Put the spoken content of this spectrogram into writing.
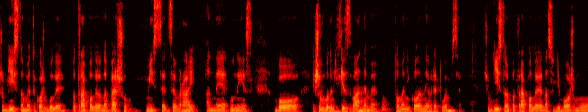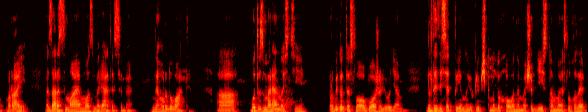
щоб дійсно ми також були, потрапили на перше місце, це в рай, а не униз. Бо якщо ми будемо тільки званими, то ми ніколи не врятуємося. Щоб дійсно ми потрапили на суді Божому в рай, ми зараз маємо змиряти себе, не гордувати, а бути в змиренності, провідувати Слово Боже людям, ділитися десятиною, хлібчиками духовними, щоб дійсно ми слухали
